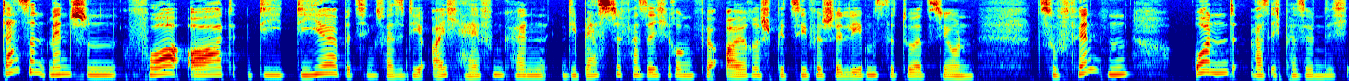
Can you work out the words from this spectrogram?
Das sind Menschen vor Ort, die dir bzw. die euch helfen können, die beste Versicherung für eure spezifische Lebenssituation zu finden. Und was ich persönlich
